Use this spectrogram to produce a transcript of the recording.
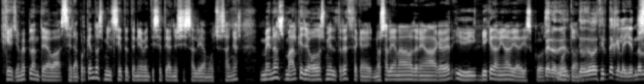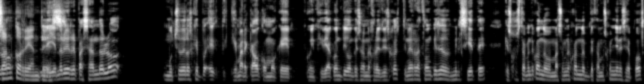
Que yo me planteaba, ¿será porque en 2007 tenía 27 años y salía muchos años? Menos mal que llegó 2013, que no salía nada, no tenía nada que ver y vi que también había discos. Pero un de- montón. debo decirte que leyéndolo, Son corrientes. leyéndolo y repasándolo, muchos de los que, eh, que he marcado como que coincidía contigo en que son mejores discos, tienes razón que es de 2007, que es justamente cuando más o menos cuando empezamos con Genesis Pop.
